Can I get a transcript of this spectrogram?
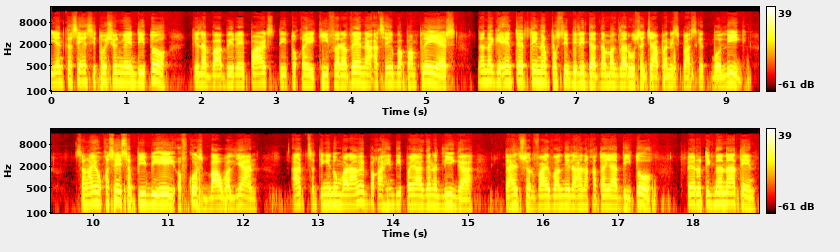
Iyan kasi ang sitwasyon ngayon dito kila Bobby Ray Parks, dito kay Kiefer Ravena at sa iba pang players na nag entertain ng posibilidad na maglaro sa Japanese Basketball League. Sa ngayon kasi sa PBA, of course, bawal yan. At sa tingin ng marami, baka hindi payagan ng liga dahil survival nila ang nakataya dito. Pero tignan natin,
